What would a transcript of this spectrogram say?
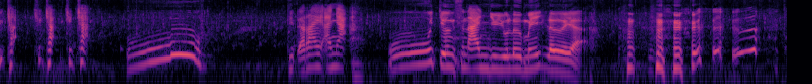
ชิชะชิชะชิชะโอ้ติดอะไรอันเนี้ยโอ้เจิงสนายอยู่อยู่เลยไม่เลยอะธ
